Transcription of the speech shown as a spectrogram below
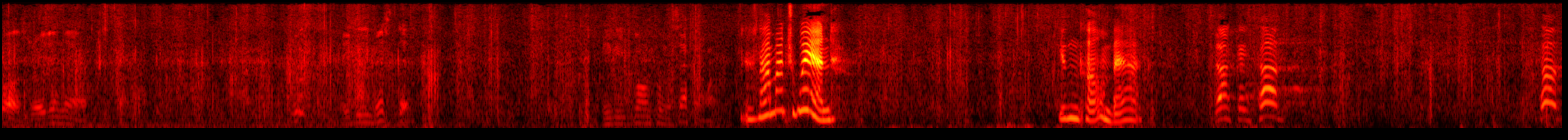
claws right in there. Maybe he missed it. Maybe he's going for the second one. There's not much wind. You can call him back. Duncan, come! Come!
